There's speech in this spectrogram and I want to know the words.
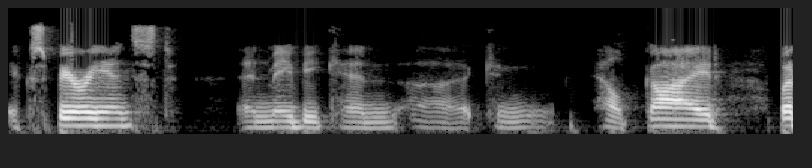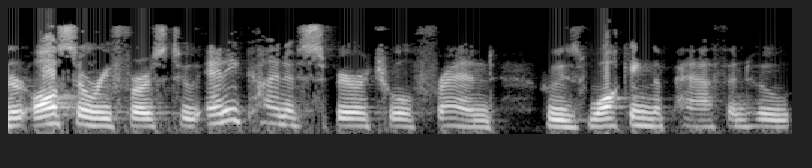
experienced and maybe can uh, can help guide. But it also refers to any kind of spiritual friend who's walking the path and who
